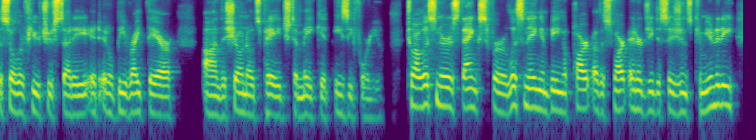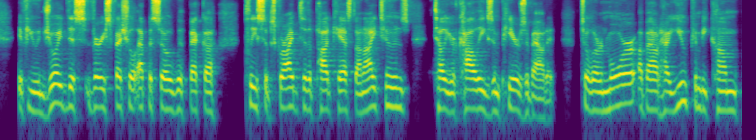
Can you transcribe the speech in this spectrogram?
the Solar Future Study. It, it'll be right there on the show notes page to make it easy for you. To our listeners, thanks for listening and being a part of the Smart Energy Decisions community. If you enjoyed this very special episode with Becca, please subscribe to the podcast on iTunes. Tell your colleagues and peers about it. To learn more about how you can become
